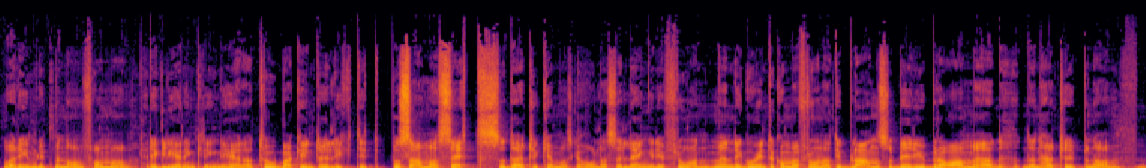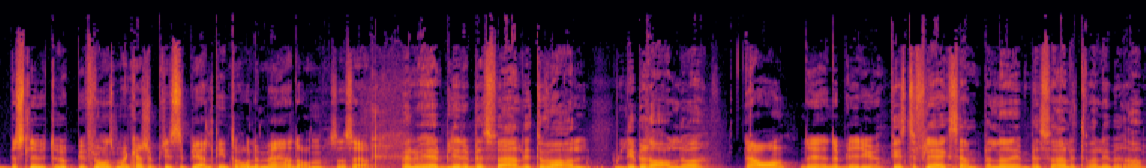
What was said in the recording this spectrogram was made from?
vara rimligt med någon form av reglering kring det hela. Tobak är inte riktigt på samma sätt så där tycker jag man ska hålla sig längre ifrån. Men det går inte att komma ifrån att ibland så blir det ju bra med den här typen av beslut uppifrån som man kanske principiellt inte håller med om. Så att säga. Men blir det besvärligt att vara liberal då? Ja, det, det blir det ju. Finns det fler exempel när det är besvärligt att vara liberal?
